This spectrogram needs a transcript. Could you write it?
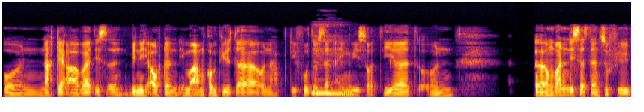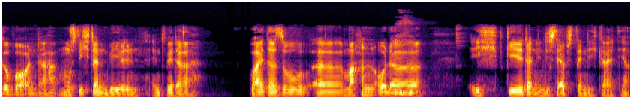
Und nach der Arbeit ist, bin ich auch dann immer am Computer und habe die Fotos mhm. dann irgendwie sortiert. Und irgendwann ist das dann zu viel geworden. Da musste ich dann wählen. Entweder weiter so äh, machen oder mhm. Ich gehe dann in die Selbstständigkeit, ja.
